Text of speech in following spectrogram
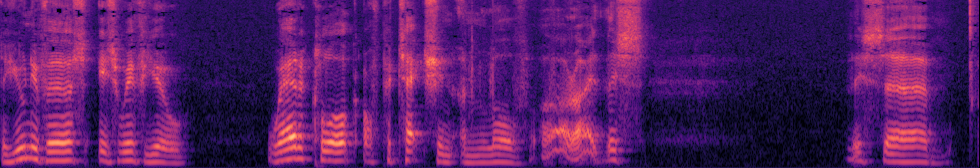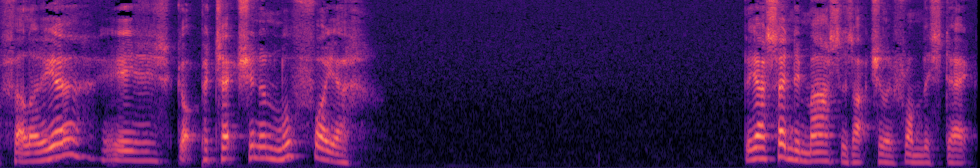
The universe is with you. Wear a cloak of protection and love. All right, this this uh, fella here, he's got protection and love for you. They are sending masters actually from this deck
